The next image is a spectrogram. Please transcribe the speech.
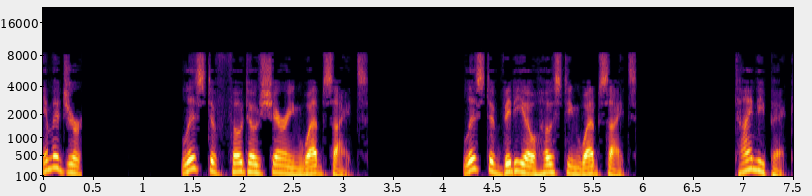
Imgur List of photo sharing websites List of video hosting websites TinyPic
